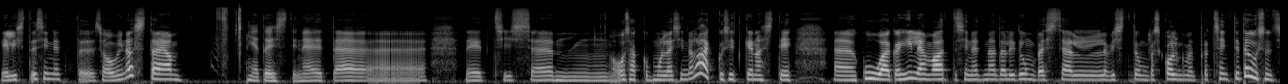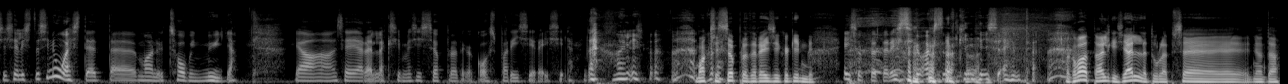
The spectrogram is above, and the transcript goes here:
helistasin, et soovin osta ja ja tõesti, need, need siis ähm, osakud mulle sinna laekusid kenasti. Äh, kuu aega hiljem vaatasin, et nad olid umbes seal vist umbes kolmkümmend protsenti tõusnud, siis helistasin uuesti, et äh, ma nüüd soovin müüa. ja seejärel läksime siis sõpradega koos Pariisi reisile maksid sõprade reisi ka kinni? ei, sõprade reisi ei maksnud kinni iseenda. aga vaata, Algis, jälle tuleb see nii-öelda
